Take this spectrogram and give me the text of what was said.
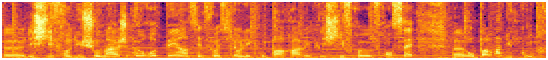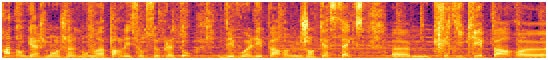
les chiffres du chômage européen, cette fois-ci, on les comparera avec les chiffres français. on parlera du contrat d'engagement jeune. On en a parlé sur ce plateau, dévoilé par Jean Castex, euh, critiqué par euh,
